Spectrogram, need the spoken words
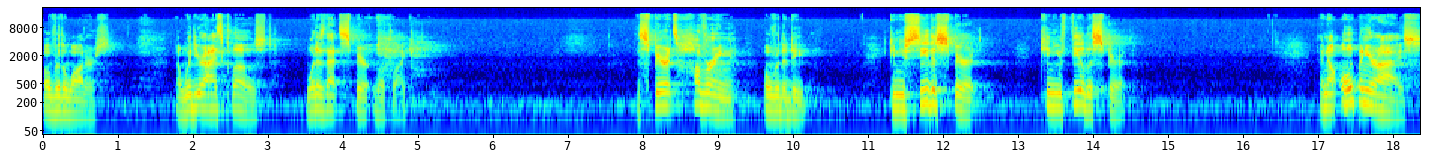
over the waters. Now, with your eyes closed, what does that Spirit look like? The Spirit's hovering over the deep. Can you see the Spirit? Can you feel the Spirit? And now open your eyes.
